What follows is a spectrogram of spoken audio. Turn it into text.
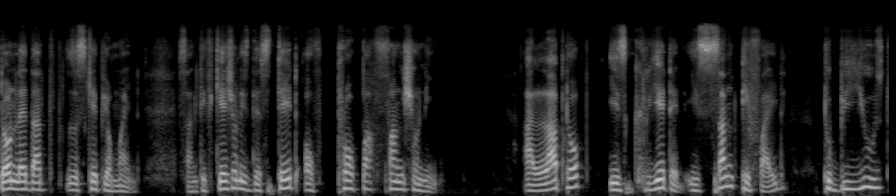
Don't let that escape your mind. Sanctification is the state of proper functioning a laptop is created, is sanctified to be used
